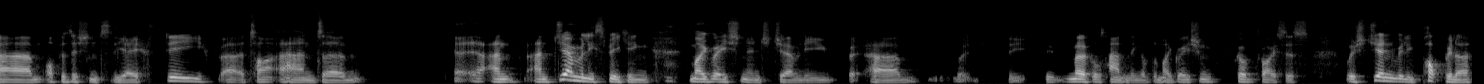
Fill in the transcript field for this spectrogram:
um, opposition to the AFD uh, and. Um, uh, and and generally speaking, migration into Germany, um, the, the Merkel's handling of the migration crisis was generally popular.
